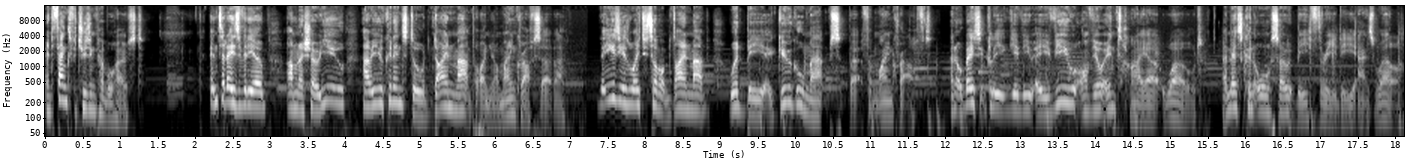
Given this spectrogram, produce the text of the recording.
and thanks for choosing Pebblehost. In today's video, I'm going to show you how you can install Dynmap on your Minecraft server. The easiest way to sum up Dynmap would be Google Maps, but for Minecraft. And it will basically give you a view of your entire world. And this can also be 3D as well.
